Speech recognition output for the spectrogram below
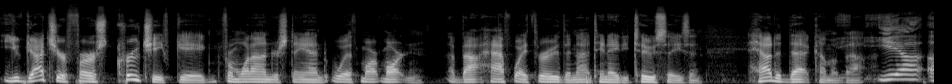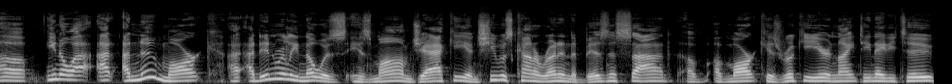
You got your first crew chief gig, from what I understand, with Mark Martin about halfway through the 1982 season. How did that come about? Yeah, uh, you know, I, I, I knew Mark. I, I, didn't really know his, his mom, Jackie, and she was kind of running the business side of, of Mark his rookie year in 1982.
